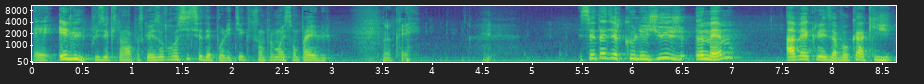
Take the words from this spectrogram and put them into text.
est élus plus exactement, parce que les autres aussi c'est des politiques, tout simplement ils ne sont pas élus. Ok. C'est-à-dire que les juges eux-mêmes, avec les avocats qui,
